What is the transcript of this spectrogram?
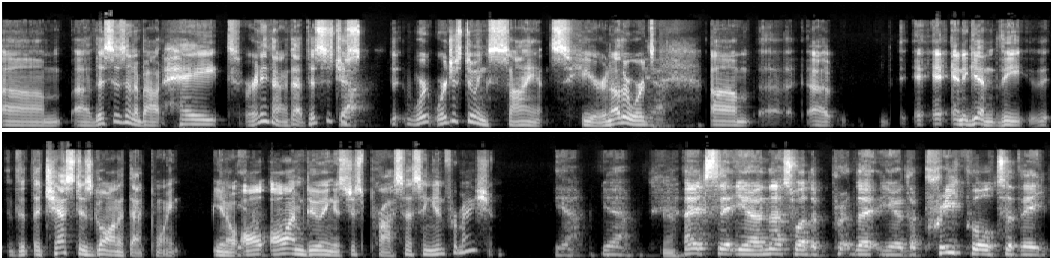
Um, uh, this isn't about hate or anything like that. This is just we're we're just doing science here. In other words, Yeah. um, uh, uh, and again, the, the the chest is gone at that point. You know, Yeah. all all I'm doing is just processing information. Yeah, yeah, Yeah. It's the you know, and that's why the the you know the prequel to the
